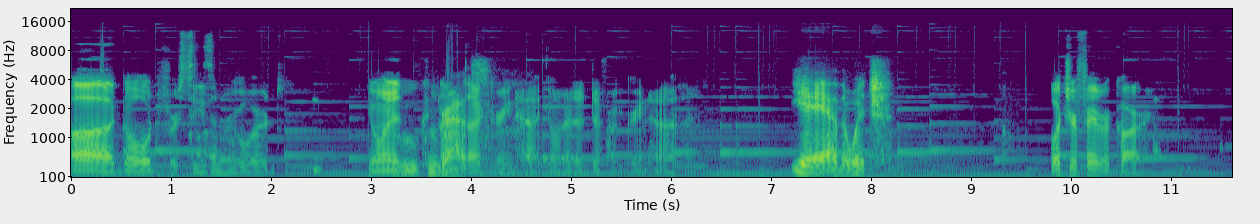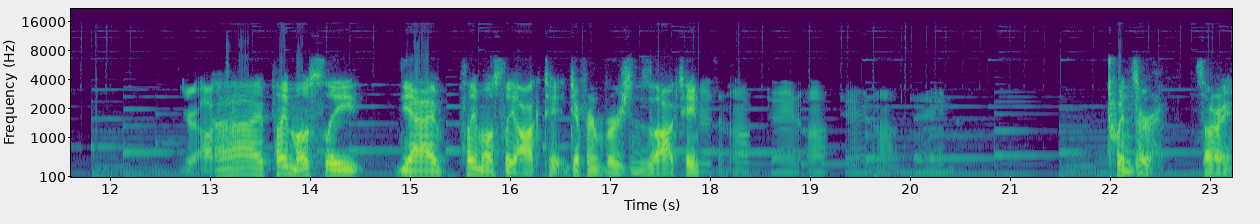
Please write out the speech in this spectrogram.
Uh, gold for season reward. You wanted Ooh, congrats. that green hat. You wanted a different green hat. Yeah, the witch. What's your favorite car? Your octane. Uh, I play mostly. Yeah, I play mostly octane, different versions of the octane. There's an octane, octane, octane. Twinzer. Sorry.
